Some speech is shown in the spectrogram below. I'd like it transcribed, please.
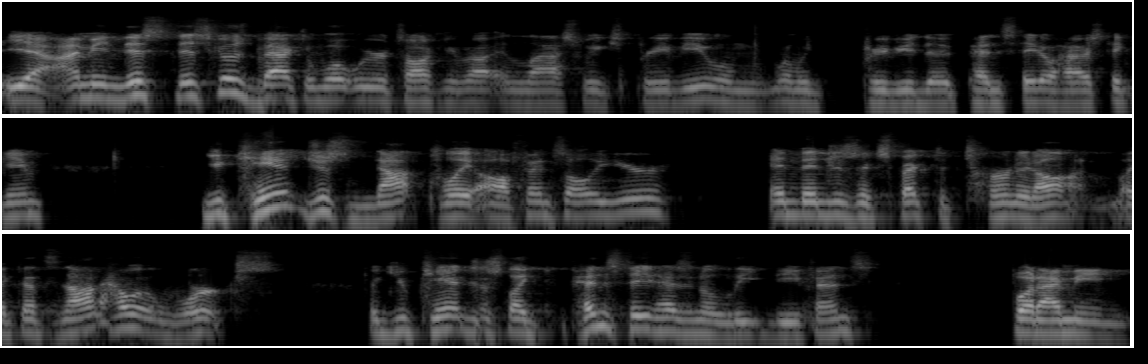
yeah. I mean, this this goes back to what we were talking about in last week's preview when when we previewed the Penn State Ohio State game. You can't just not play offense all year and then just expect to turn it on. Like that's not how it works. Like you can't just like Penn State has an elite defense, but I mean,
